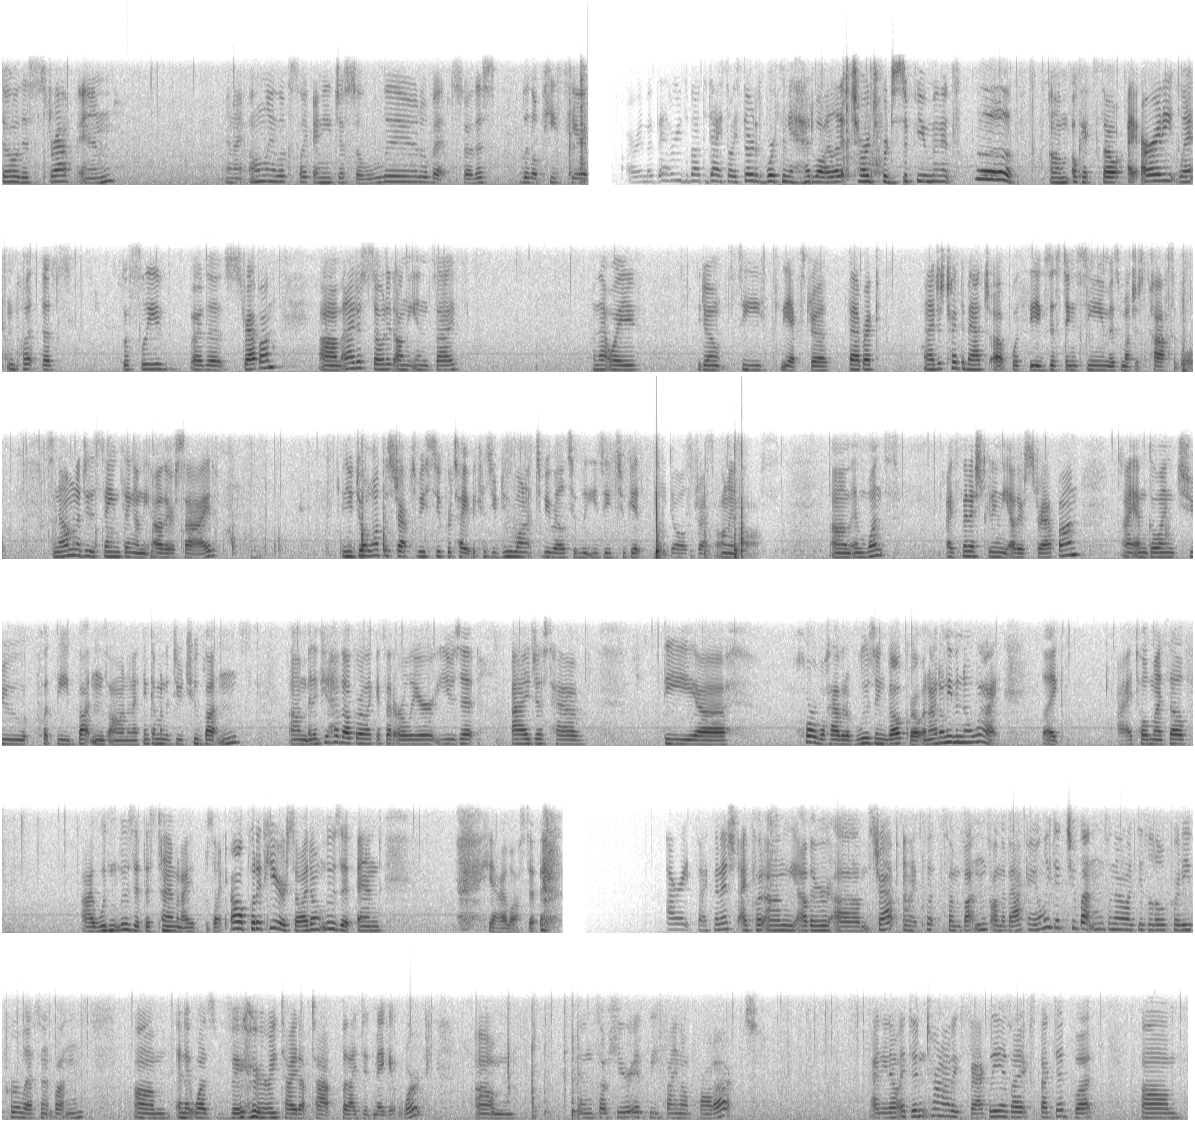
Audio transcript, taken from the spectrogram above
sew this strap in and it only looks like I need just a little bit so this little piece here alright my battery's about to die, so I started working ahead while I let it charge for just a few minutes. Um, okay, so I already went and put this, the sleeve, or the strap on, um, and I just sewed it on the inside. And that way you don't see the extra fabric. And I just tried to match up with the existing seam as much as possible. So now I'm going to do the same thing on the other side. And you don't want the strap to be super tight because you do want it to be relatively easy to get the doll's dress on and off. Um, and once I finished getting the other strap on, I am going to put the buttons on. And I think I'm going to do two buttons. Um, and if you have Velcro, like I said earlier, use it. I just have the uh, horrible habit of losing Velcro, and I don't even know why. Like, I told myself I wouldn't lose it this time, and I was like, I'll put it here so I don't lose it, and yeah, I lost it. Alright, so I finished. I put on the other um, strap, and I put some buttons on the back. I only did two buttons, and they're like these little pretty pearlescent buttons. Um, and it was very tight up top, but I did make it work. Um, and so here is the final product. And you know, it didn't turn out exactly as I expected, but um,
